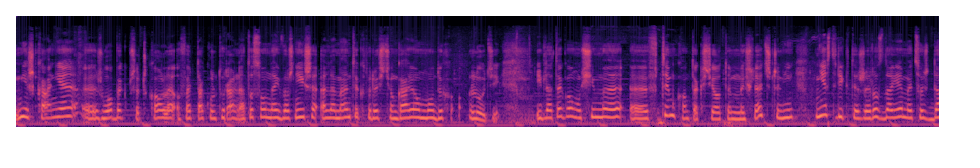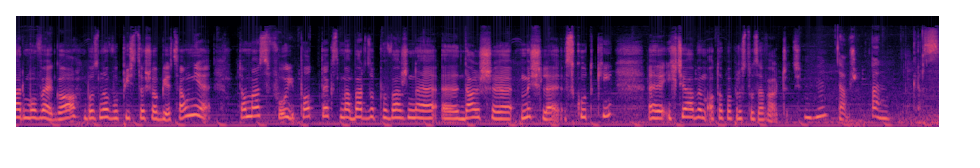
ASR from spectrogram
mieszkanie, żłobek, przedszkole, oferta kulturalna. To są najważniejsze elementy, które ściągają młodych ludzi. I dlatego musimy e, w tym kontekście o tym myśleć, czyli nie stricte, że rozdajemy coś darmowego, bo znowu PiS coś obiecał. Nie. To ma swój podtekst, ma bardzo poważne e, dalsze, myślę, skutki e, i chciałabym o to po prostu zawalczyć. Mhm. Dobrze. Pan Kras.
